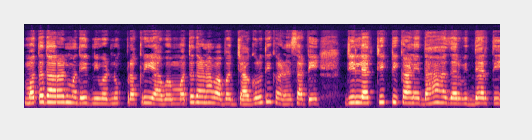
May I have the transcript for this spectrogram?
मतदारांमध्ये निवडणूक प्रक्रिया व मतदानाबाबत जागृती करण्यासाठी जिल्ह्यात ठिकठिकाणी दहा हजार विद्यार्थी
